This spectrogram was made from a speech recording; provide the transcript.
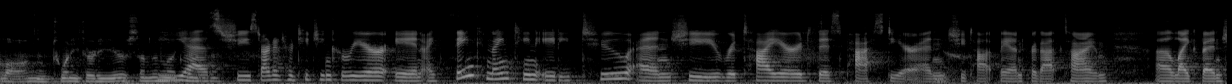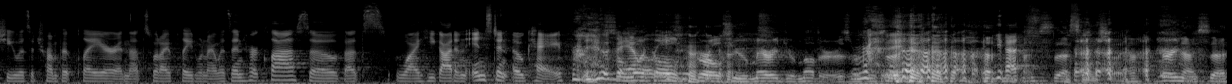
long 20 30 years something like yes, that yes she started her teaching career in i think 1982 and she retired this past year and yeah. she taught band for that time uh, like Ben, she was a trumpet player, and that's what I played when I was in her class. So that's why he got an instant okay from the so family. like all girls, you married your mother, is what you're saying. yes, uh, essentially. very nice. Uh,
